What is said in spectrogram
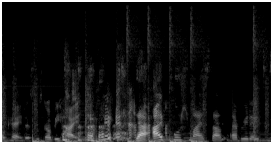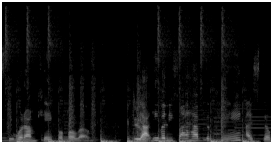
Okay, this is going to be hype. yeah, I push myself every day to see what I'm capable of. Yeah, even if I have the pain, I still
